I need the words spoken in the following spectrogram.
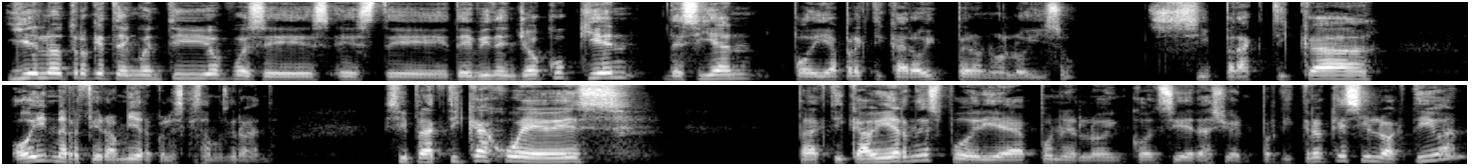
Y el otro que tengo en tibio pues es este David Njoku, quien decían podía practicar hoy, pero no lo hizo. Si practica hoy, me refiero a miércoles que estamos grabando. Si practica jueves, practica viernes, podría ponerlo en consideración, porque creo que si lo activan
